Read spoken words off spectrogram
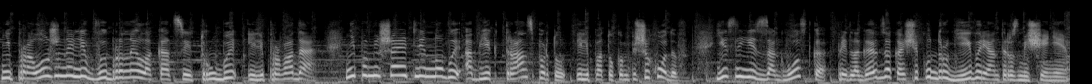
не проложены ли в выбранной локации трубы или провода, не помешает ли новый объект транспорту или потокам пешеходов. Если есть загвоздка, предлагают заказчику другие варианты размещения размещения.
